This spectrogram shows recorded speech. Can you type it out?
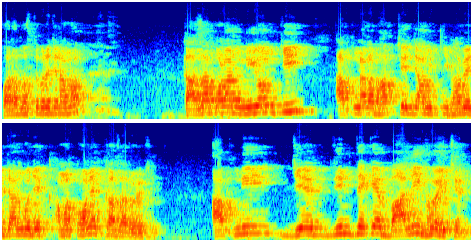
কথা বুঝতে পেরেছেন আমার? কাজা পড়ার নিয়ম কি? আপনারা ভাবছেন যে আমি কীভাবে জানব যে আমার তো অনেক কাজা রয়েছে। আপনি যে দিন থেকে বালিগ হয়েছেন,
